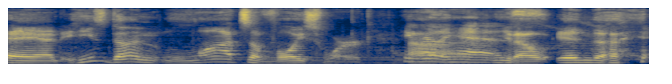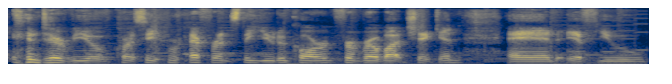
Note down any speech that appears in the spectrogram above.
And he's done lots of voice work. He really Uh, has. You know, in the interview, of course, he referenced the unicorn from Robot Chicken, and if you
